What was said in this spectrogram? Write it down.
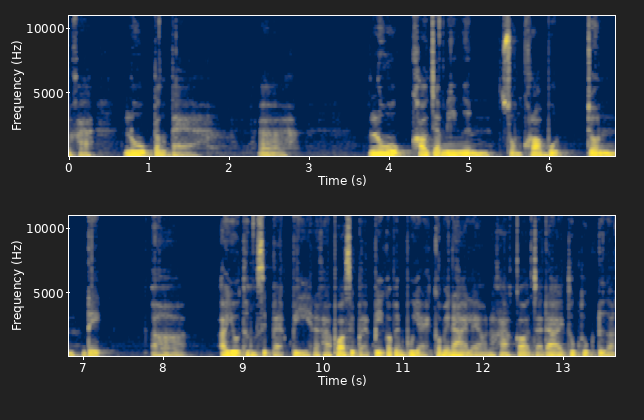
นะคะ ลูกตั้งแต่ลูกเขาจะมีเงินสงเคราะห์บุตรจนเด็ก อายุถึง 18 ปีนะคะ พอ 18 ปีก็เป็นผู้ใหญ่ก็ไม่ได้แล้วนะคะ ก็จะได้ทุกๆเดือน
